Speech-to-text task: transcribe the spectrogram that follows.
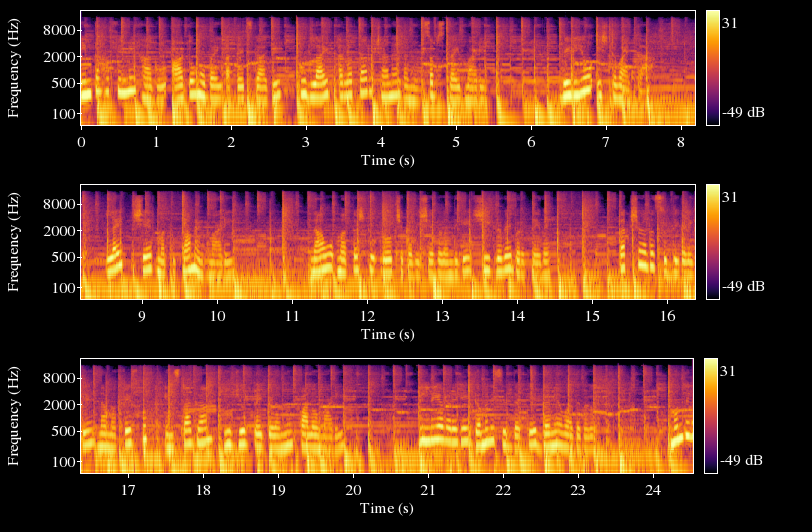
ಇಂತಹ ಫಿಲ್ಮಿ ಹಾಗೂ ಆಟೋಮೊಬೈಲ್ ಅಪ್ಡೇಟ್ಗಾಗಿ ಗುಡ್ ಲೈಫ್ ಅರವತ್ತಾರು ಚಾನೆಲ್ ಅನ್ನು ಸಬ್ಸ್ಕ್ರೈಬ್ ಮಾಡಿ. ವಿಡಿಯೋ ಇಷ್ಟವಾಯ್ತಾ? ಲೈಕ್ ಶೇರ್ ಮತ್ತು ಕಾಮೆಂಟ್ ಮಾಡಿ. ನಾವು ಮತ್ತಷ್ಟು ರೋಚಕ ವಿಷಯಗಳೊಂದಿಗೆ ಶೀಘ್ರವೇ ಬರುತ್ತೇವೆ. ತಕ್ಷಣದ ಸುದ್ದಿಗಳಿಗೆ ನಮ್ಮ ಫೇಸ್ಬುಕ್ ಇನ್ಸ್ಟಾಗ್ರಾಮ್ ಯೂಟ್ಯೂಬ್ ಪೇಜ್ಗಳನ್ನು ಫಾಲೋ ಮಾಡಿ. ಇಲ್ಲಿಯವರೆಗೆ ಗಮನಿಸಿದ್ದಕ್ಕೆ ಧನ್ಯವಾದಗಳು. ಮುಂದಿನ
